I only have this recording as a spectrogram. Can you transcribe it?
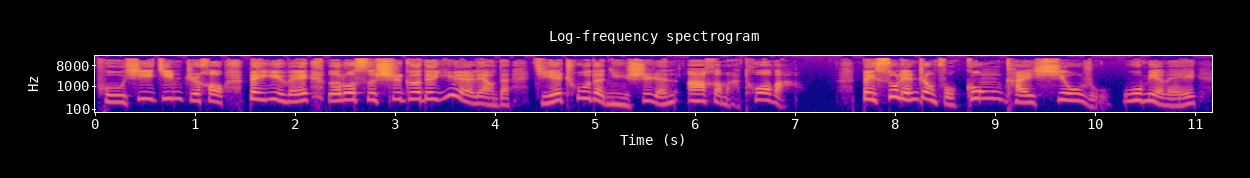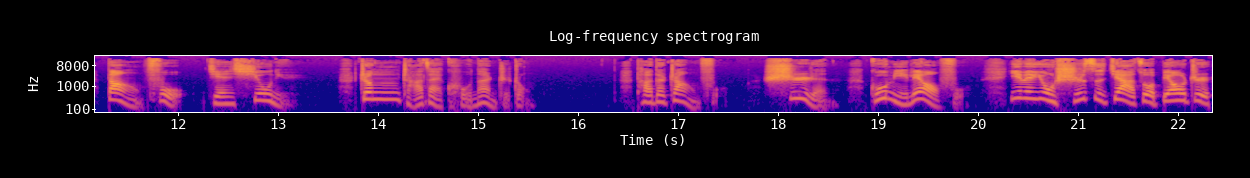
普希金之后，被誉为俄罗斯诗歌的月亮的杰出的女诗人阿赫玛托娃。被苏联政府公开羞辱、污蔑为荡妇兼修女，挣扎在苦难之中。她的丈夫，诗人古米廖夫，因为用十字架做标志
